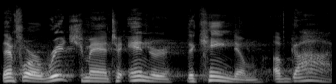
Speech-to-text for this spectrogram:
than for a rich man to enter the kingdom of God.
